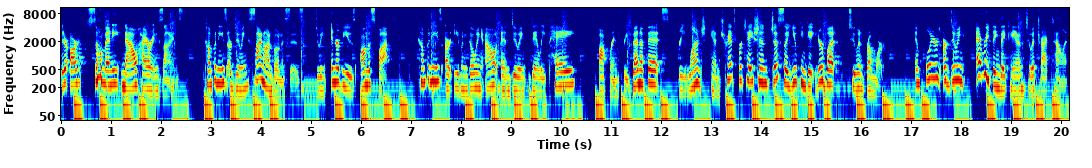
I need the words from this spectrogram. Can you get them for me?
There are so many now hiring signs. Companies are doing sign on bonuses, doing interviews on the spot. Companies are even going out and doing daily pay, offering free benefits, free lunch, and transportation just so you can get your butt to and from work. Employers are doing everything they can to attract talent.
